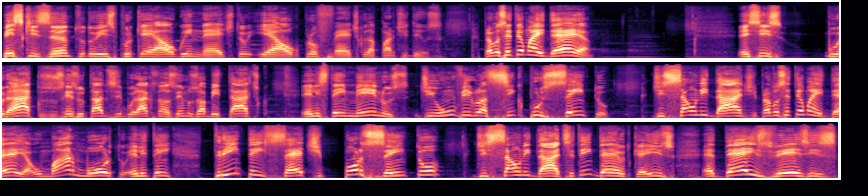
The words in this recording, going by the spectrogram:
pesquisando tudo isso porque é algo inédito e é algo profético da parte de Deus. Para você ter uma ideia, esses buracos, os resultados desses buracos, nós vemos o habitat, eles têm menos de 1,5% de salinidade. Para você ter uma ideia, o Mar Morto, ele tem 37% de salinidade. Você tem ideia do que é isso? É 10 vezes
